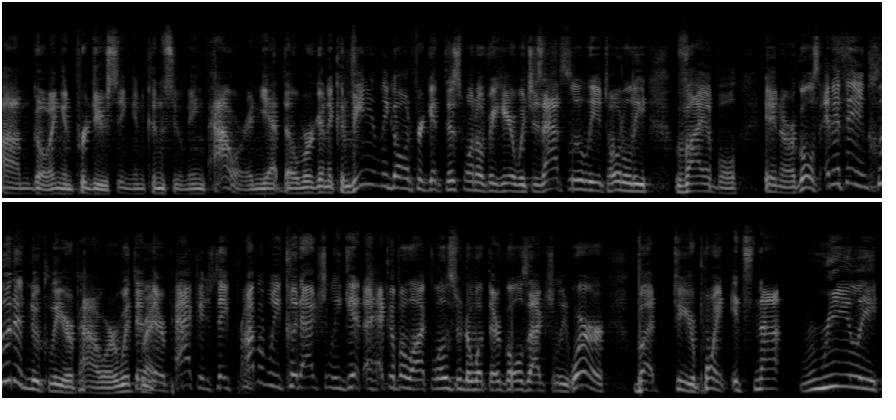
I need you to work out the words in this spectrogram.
um, going and producing and consuming power. And yet, though, we're going to conveniently go and forget this one over here, which is absolutely and totally viable in our goals. And if they included nuclear power within right. their package, they probably could actually get a heck of a lot closer to what their goals actually were. But to your point, it's not really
